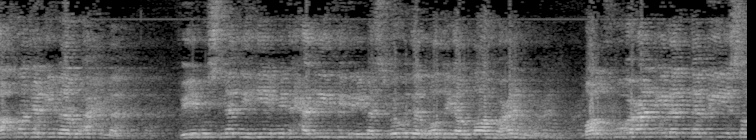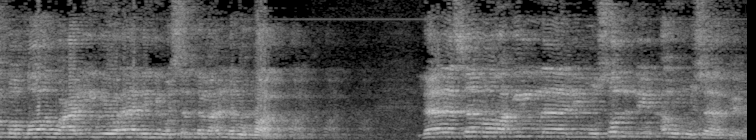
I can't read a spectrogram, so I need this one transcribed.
أخرج الإمام أحمد في مسنده من حديث ابن مسعود رضي الله عنه مرفوعا إلى النبي صلى الله عليه وآله وسلم أنه قال لا سمر إلا لمصل أو مسافر.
